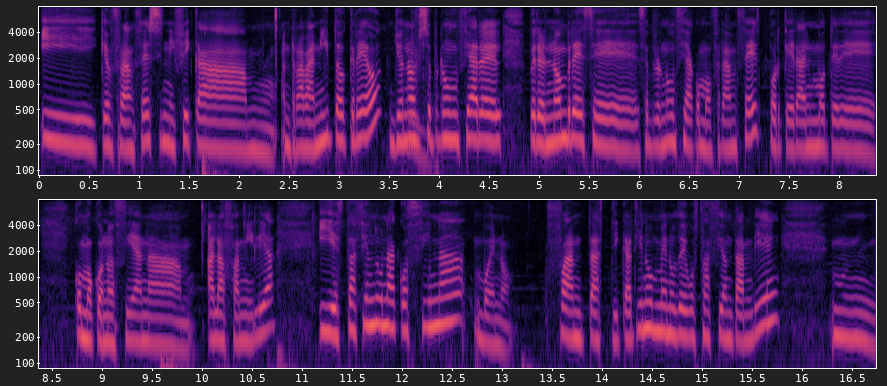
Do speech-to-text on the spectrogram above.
y que en francés significa mm, rabanito, creo. Yo Mm. no sé pronunciar el, pero el nombre se, se pronuncia como francés porque era el mote de cómo conocían a, a la familia. Y está haciendo una cocina, bueno, fantástica. Tiene un menú de degustación también. Mm,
